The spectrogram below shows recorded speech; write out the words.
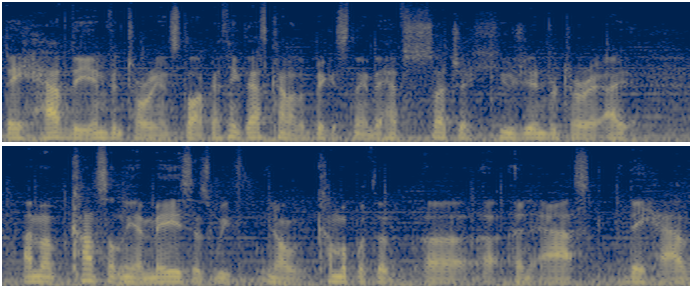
They have the inventory in stock. I think that's kind of the biggest thing. They have such a huge inventory. I, I'm constantly amazed as we you know come up with a, uh, an ask. They have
